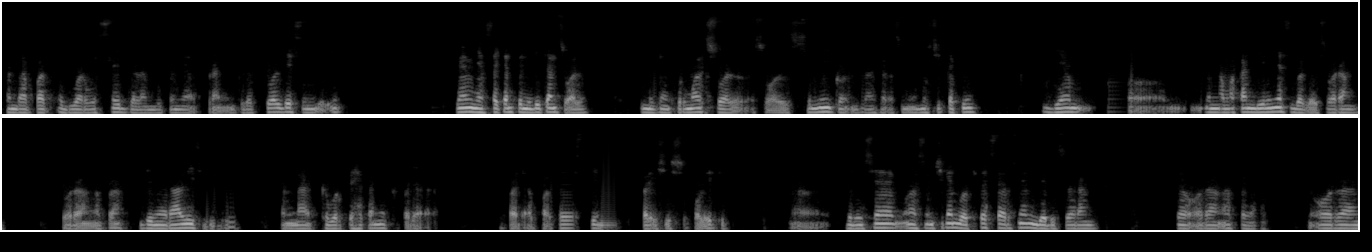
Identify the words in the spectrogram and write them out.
pendapat Edward Westlake dalam bukunya Peran Intelektual dia sendiri dia menyelesaikan pendidikan soal pendidikan formal soal soal seni kalau seni musik. Tapi dia menamakan dirinya sebagai seorang seorang apa generalis gitu. Karena keberpihakannya kepada kepada Palestina pada isu politik Uh, jadi saya mengasumsikan bahwa kita seharusnya menjadi seorang seorang apa ya seorang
